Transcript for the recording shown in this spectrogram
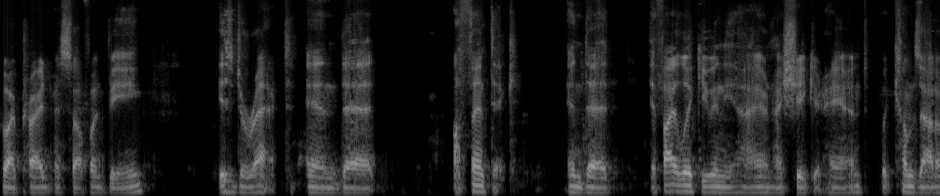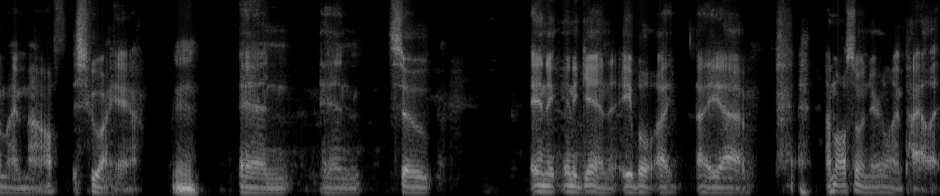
who I pride myself on being, is direct and that authentic and that if I look you in the eye and I shake your hand, what comes out of my mouth is who I am. Yeah. And and so and and again, able I I uh, I'm also an airline pilot.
